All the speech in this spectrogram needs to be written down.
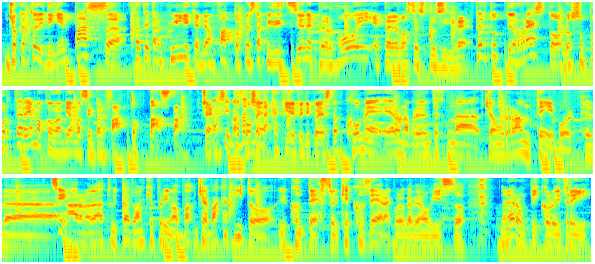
giocatori di Game Pass, state tranquilli che abbiamo fatto questa acquisizione per voi e per le vostre esclusive. Per tutto il resto lo supporteremo come abbiamo sempre fatto. Basta. Cioè, Ah sì, cosa come- c'è da capire più di questo? Come era una presentazione, cioè un round table. Il, Sì. Aaron aveva twittato anche prima, va, cioè va capito il contesto, il che cos'era quello che abbiamo visto. Non era un piccolo E3,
